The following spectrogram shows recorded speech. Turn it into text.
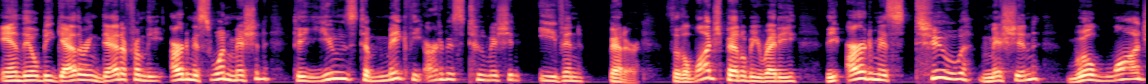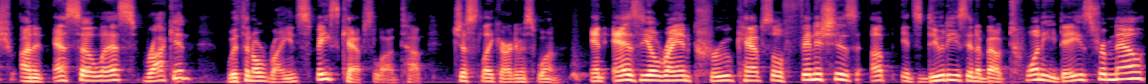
And they'll be gathering data from the Artemis 1 mission to use to make the Artemis 2 mission even better. So the launch pad will be ready. The Artemis 2 mission will launch on an SLS rocket with an Orion space capsule on top, just like Artemis 1. And as the Orion crew capsule finishes up its duties in about 20 days from now,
